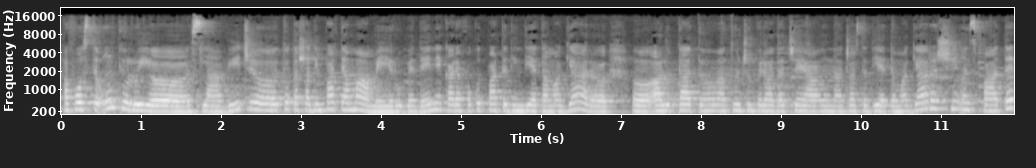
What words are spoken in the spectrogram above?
A fost unchiul lui uh, Slavici, uh, tot așa din partea mamei Rubedenie, care a făcut parte din dieta maghiară, a luptat atunci în perioada aceea în această dietă maghiară și în spate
